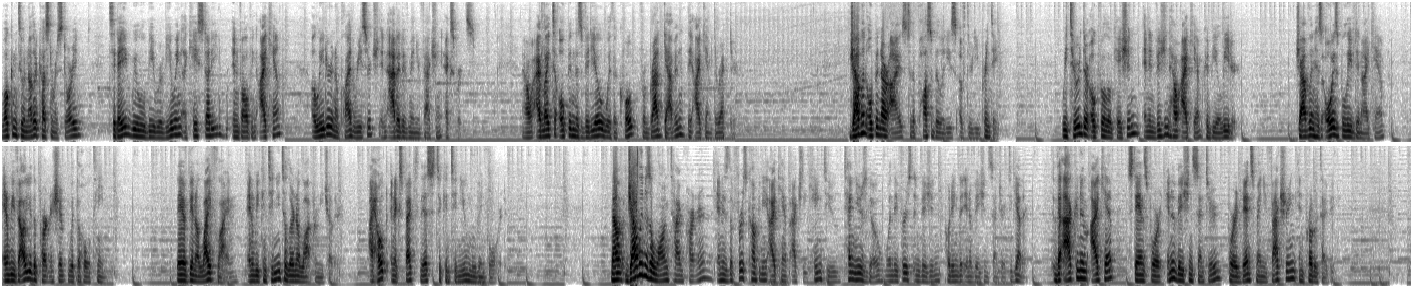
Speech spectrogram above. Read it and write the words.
welcome to another customer story. Today we will be reviewing a case study involving iCamp, a leader in applied research in additive manufacturing experts. Now I'd like to open this video with a quote from Brad Gavin, the iCamp director. Javelin opened our eyes to the possibilities of 3D printing. We toured their Oakville location and envisioned how iCamp could be a leader. Javelin has always believed in iCamp, and we value the partnership with the whole team. They have been a lifeline, and we continue to learn a lot from each other. I hope and expect this to continue moving forward. Now, Javelin is a long-time partner and is the first company iCamp actually came to 10 years ago when they first envisioned putting the Innovation Center together. The acronym iCamp stands for Innovation Center for Advanced Manufacturing and Prototyping.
